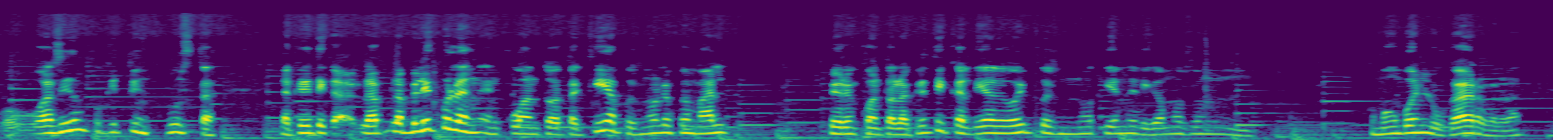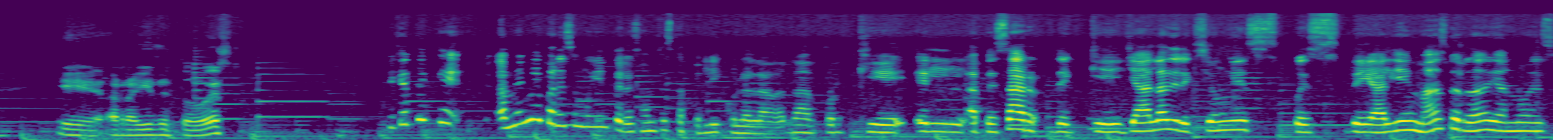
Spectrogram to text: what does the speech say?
o, ha sido un poquito injusta la crítica. La, película en, en, cuanto a taquilla, pues no le fue mal, pero en cuanto a la crítica al día de hoy, pues no tiene, digamos, un como un buen lugar, ¿verdad? Eh, a raíz de todo esto. Fíjate que a mí me parece muy interesante esta película, la verdad, porque el, a pesar de que ya la dirección es pues de alguien más, ¿verdad? Ya no es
